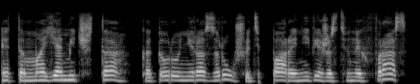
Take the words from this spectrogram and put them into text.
Это моя мечта, которую не разрушить парой невежественных фраз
